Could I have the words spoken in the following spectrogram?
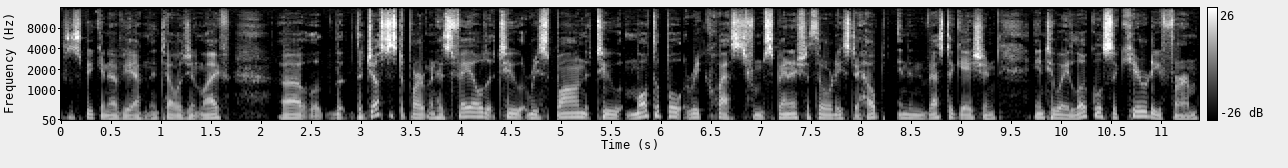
speaking of, yeah, intelligent life. Uh, the, the, Justice Department has failed to respond to multiple requests from Spanish authorities to help in an investigation into a local security firm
